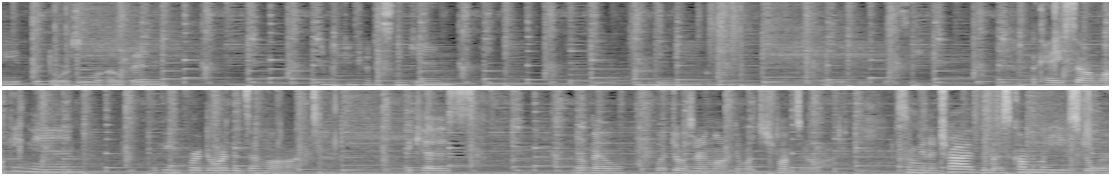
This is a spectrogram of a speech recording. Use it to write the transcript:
see if the doors will open and I can try to sneak in. Okay, so I'm walking in looking for a door that's unlocked because I don't know what doors are unlocked and which ones are locked. So I'm going to try the most commonly used door.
